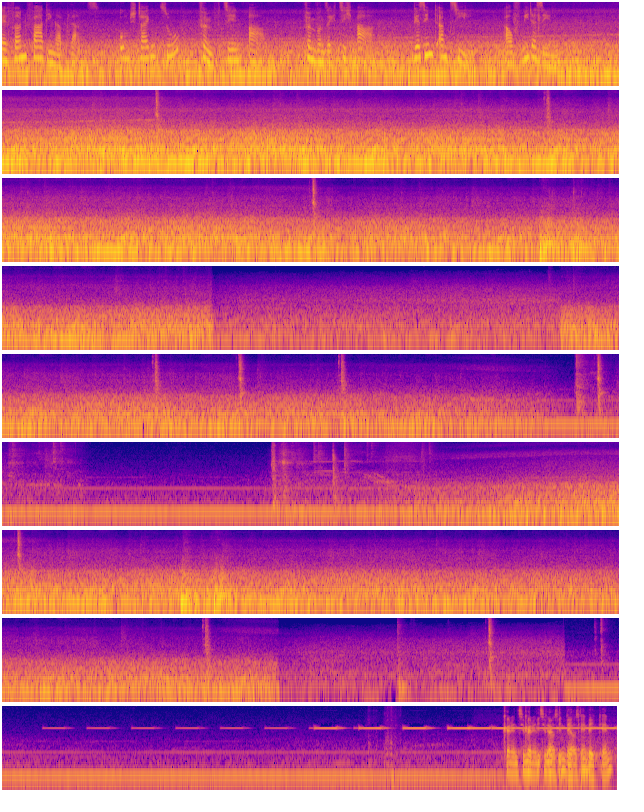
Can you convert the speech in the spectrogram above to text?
Stefan-Fadinger Platz. Umsteigen zu 15a. 65a. Wir sind am Ziel. Auf Wiedersehen. Können Sie mir bitte, aus, dem Weg gehen?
